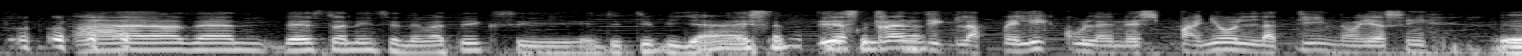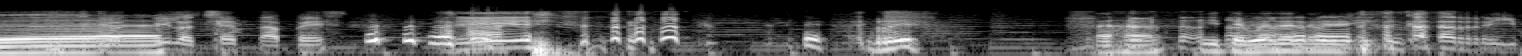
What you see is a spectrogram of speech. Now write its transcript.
ah, no, vean Death Stranding Cinematics y en YouTube y ya. Death Stranding, la película en español, latino y así. Uh. Eh. 1080p. Sí. Rip. Ajá. Y te mandan un Rip.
